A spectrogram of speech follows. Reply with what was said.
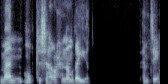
ما مو بكل شهر إحنا نغير. فهمتي؟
